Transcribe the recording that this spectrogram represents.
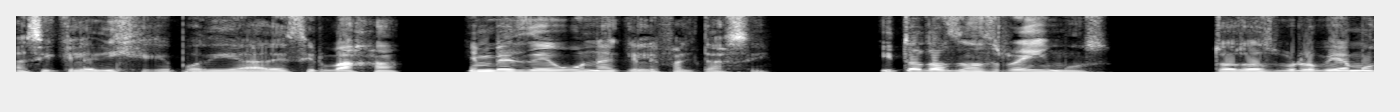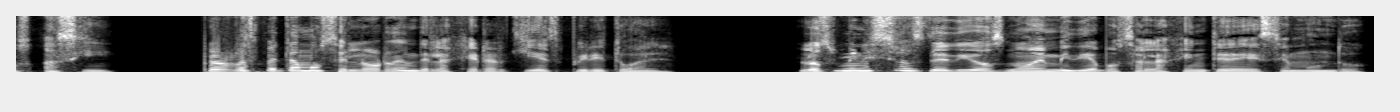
Así que le dije que podía decir baja en vez de una que le faltase. Y todos nos reímos. Todos bromeamos así, pero respetamos el orden de la jerarquía espiritual. Los ministros de Dios no envidiamos a la gente de ese mundo.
